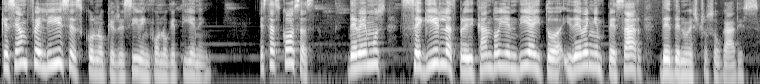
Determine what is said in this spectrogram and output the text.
que sean felices con lo que reciben, con lo que tienen. Estas cosas debemos seguirlas predicando hoy en día y, y deben empezar desde nuestros hogares.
